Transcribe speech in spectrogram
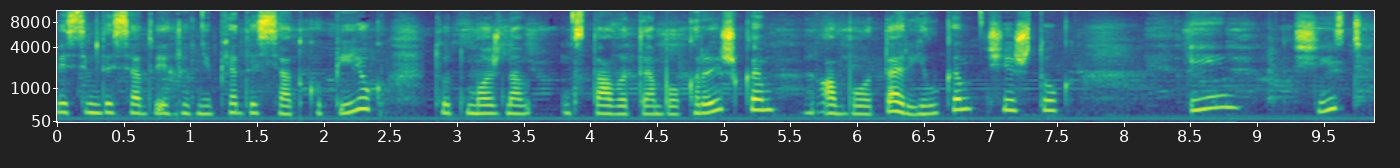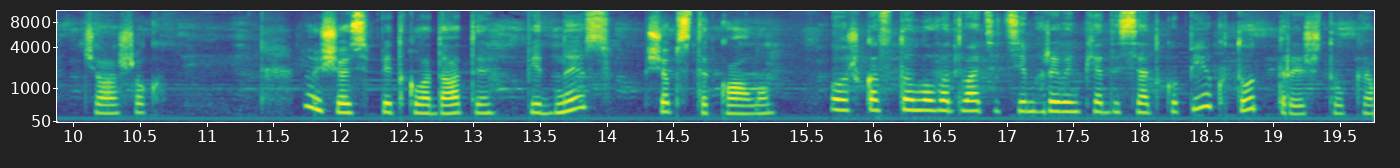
82 гривні 50 копійок. Тут можна ставити або кришки, або тарілки 6 штук. І 6 чашок. Ну і щось підкладати під низ, щоб стикало. Ложка столова 27 гривень 50 копійок, тут 3 штуки.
